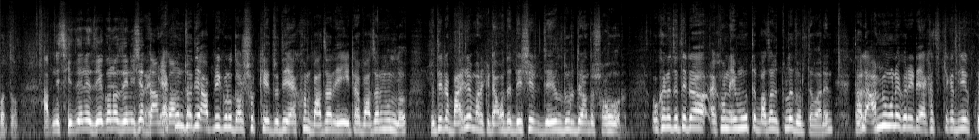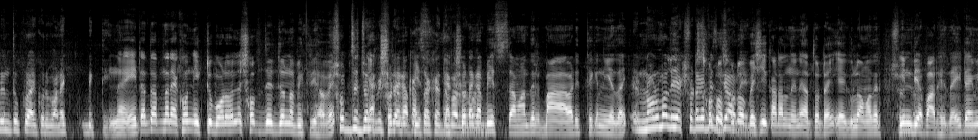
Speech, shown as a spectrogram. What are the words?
কত। আপনি সিজনে যে কোনো জিনিসের দাম এখন যদি আপনি কোনো দর্শককে যদি এখন বাজারে এটা বাজার মূল্য যদি এটা বাইরের মার্কেটে আমাদের দেশের যে দূর দূরান্ত শহর ওখানে যদি এটা এখন এই মুহূর্তে বাজারে তুলে ধরতে পারেন তাহলে আমি মনে করি এটা এক হাজার টাকা দিয়ে কিন্তু ক্রয় করবে অনেক না এটা তো আপনার এখন একটু বড় হলে সবজির জন্য বিক্রি হবে। সবজির জন্য একশো বিক্রি টাকা পিস কাঁচা খেতে একশো পারবে টাকা পিস আমাদের বাড়ির থেকে নিয়ে যায়। নর্মালি টাকা পিস ছোট বেশি কাঁঠাল নেই না এতটাই। এগুলো আমাদের ইন্ডিয়া পার হয়ে যায়। এই টাইমে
